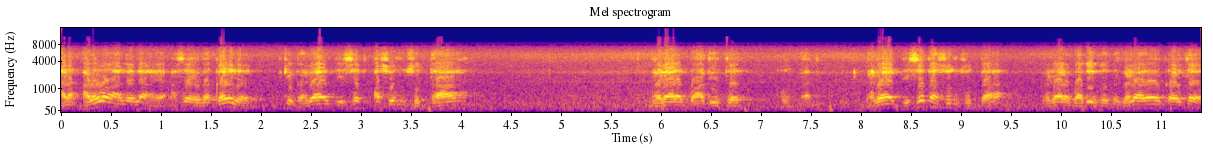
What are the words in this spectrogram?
आणि आडवं आलेलं आहे असं एकदा कळलं की घड्याळ दिसत असून सुद्धा घड्याळ बाधित होतात घड्याळ दिसत असून सुद्धा घड्याळ बाधित होतं. घड्याळ कळतं.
